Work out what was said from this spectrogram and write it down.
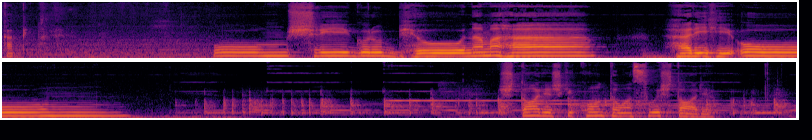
capítulo. Om Shri Guru Bhyo Namaha Harihi Om histórias que contam a sua história,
